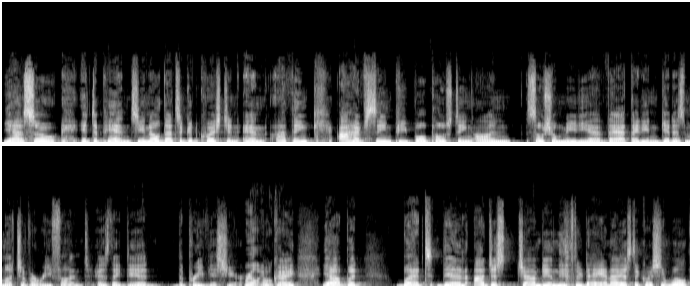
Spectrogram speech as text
Yeah, so it depends. You know, that's a good question. And I think I have seen people posting on social media that they didn't get as much of a refund as they did the previous year. Really? Okay. Okay. Yeah, but but then I just chimed in the other day and I asked the question, well,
